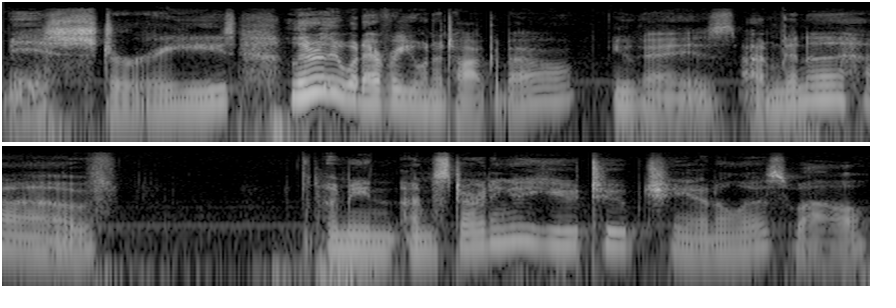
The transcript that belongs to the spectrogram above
mysteries. Literally whatever you want to talk about, you guys. I'm going to have I mean, I'm starting a YouTube channel as well.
